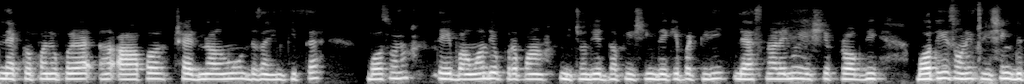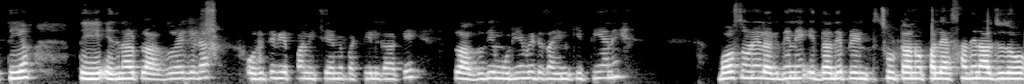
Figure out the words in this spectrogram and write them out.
ਨੈਕ ਆਪਾਂ ਨੇ ਉੱਪਰ ਆਪ ਥ੍ਰੈਡ ਨਾਲ ਉਹਨੂੰ ਡਿਜ਼ਾਈਨ ਕੀਤਾ। ਬਹੁਤ ਸੋਹਣਾ। ਤੇ ਬਾਹਾਂ ਦੇ ਉੱਪਰ ਆਪਾਂ ਨੀਚੋਂ ਦੀ ਇਦਾਂ ਫਿਨਿਸ਼ਿੰਗ ਦੇ ਕੇ ਪੱਟੀ ਦੀ ਲੈਸ ਨਾਲ ਇਹਨੂੰ ਏ ਫਰੋਕ ਦੀ ਬਹੁਤ ਹੀ ਸੋਹਣੀ ਫਿਨਿਸ਼ਿੰਗ ਦਿੱਤੀ ਆ। ਤੇ ਇਹਦੇ ਨਾਲ ਪਲਾਜ਼ੋ ਹੈ ਜਿਹੜਾ, ਉਹਦੇ ਤੇ ਵੀ ਆਪਾਂ ਨੀਚੇ ਐਵੇਂ ਪੱਟੀ ਲਗਾ ਕੇ ਪਲਾਜ਼ੋ ਦੀਆਂ ਮੂਰੀਆਂ ਵੀ ਡਿਜ਼ਾਈਨ ਕੀਤੀਆਂ ਨੇ। ਬਹੁਤ ਸੋਹਣੇ ਲੱਗਦੇ ਨੇ ਇਦਾਂ ਦੇ ਪ੍ਰਿੰਟ ਸੂਟਾਂ ਨੂੰ ਆਪਾਂ ਲੈਸਾਂ ਦੇ ਨਾਲ ਜਦੋਂ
